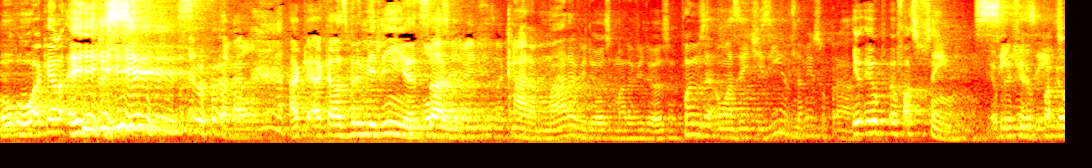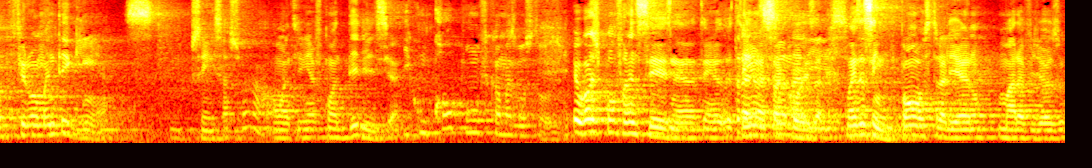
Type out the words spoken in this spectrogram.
Ou, ou aquela. Isso! Tá bom. Aqu- Aquelas vermelhinhas, Ou sabe? vermelhinhas, ok. Cara, maravilhoso, maravilhoso. Põe um, azeitezinho também, só pra... Eu, eu, eu faço sem. Eu Sem prefiro, azeite. eu prefiro uma manteiguinha. Sensacional. Uma manteiguinha fica uma delícia. E com qual pão fica mais gostoso? Eu gosto de pão francês, né? Eu tenho, eu tenho essa coisa. Mas assim, pão australiano, maravilhoso.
